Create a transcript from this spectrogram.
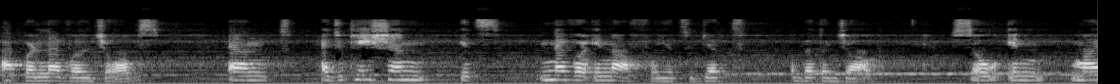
upper level jobs and education it's never enough for you to get a better job so in my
